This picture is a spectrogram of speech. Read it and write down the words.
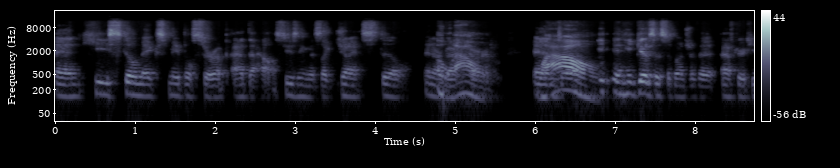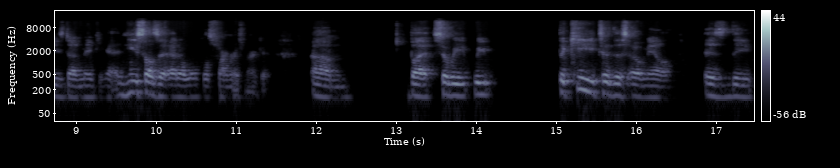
and he still makes maple syrup at the house using this like giant still in our Oh, wow. And, uh, Wow. he- and he gives us a bunch of it after he's done making it, and he sells it at a local farmers market. Um, but so we we the key to this oatmeal is the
